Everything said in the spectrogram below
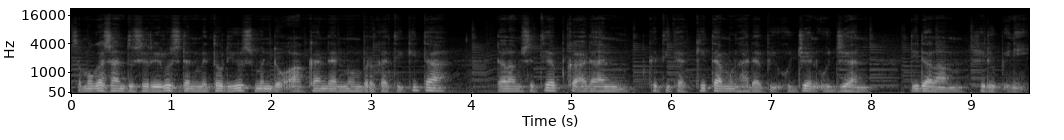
Semoga Santo Sirilus dan Metodius mendoakan dan memberkati kita dalam setiap keadaan ketika kita menghadapi ujian-ujian di dalam hidup ini.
